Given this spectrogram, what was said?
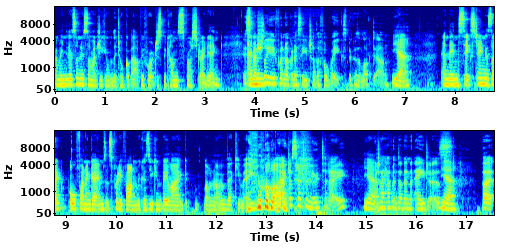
i mean there's only so much you can really talk about before it just becomes frustrating Especially if we're not going to see each other for weeks because of lockdown. Yeah. And then sexting is like all fun and games. It's pretty fun because you can be like, I don't know, vacuuming or like, I just sent a nude today, yeah, which I haven't done in ages. yeah, But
